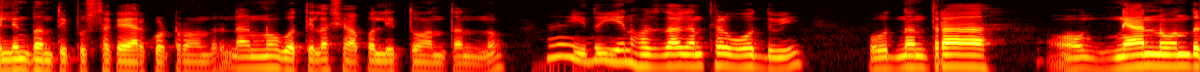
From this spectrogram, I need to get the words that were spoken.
ಎಲ್ಲಿಂದ ಬಂತು ಈ ಪುಸ್ತಕ, ಯಾರು ಕೊಟ್ಟರು ಅಂದ್ರೆ. ನನಗೂ ಗೊತ್ತಿಲ್ಲ ಶಾಪಲ್ಲಿತ್ತು ಅಂತಂದು ಇದು ಏನು ಹೊಸದಾಗ ಅಂಥೇಳಿ ಓದ್ವಿ ಓದ ನಂತರ ಜ್ಞಾನ ಒಂದು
